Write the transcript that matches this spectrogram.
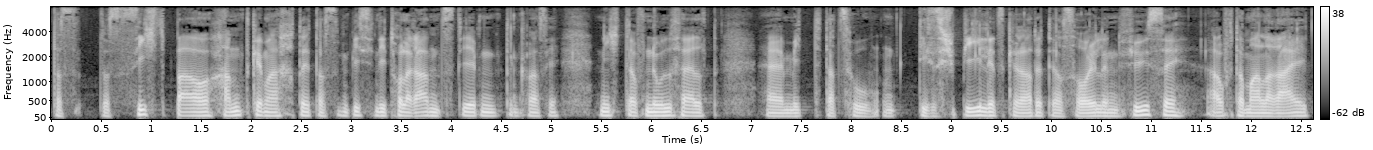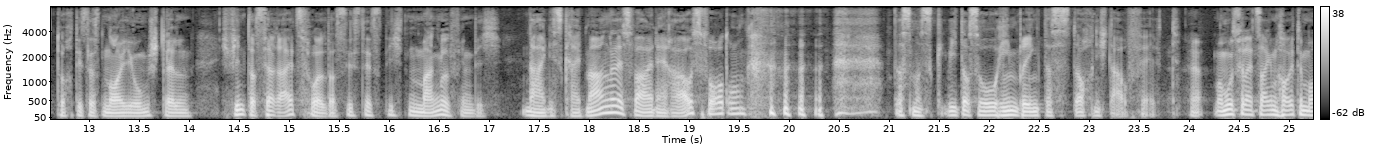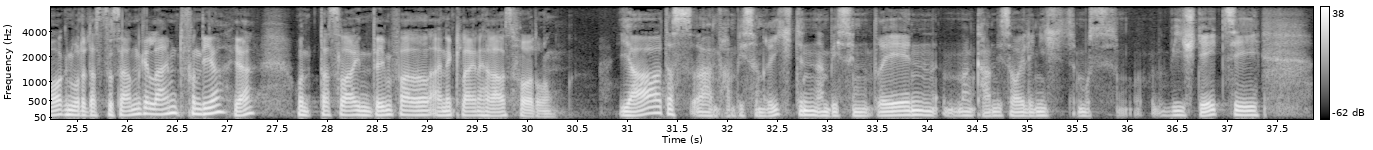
das, das sichtbar Handgemachte, das ein bisschen die Toleranz, die eben dann quasi nicht auf Null fällt, äh, mit dazu. Und dieses Spiel jetzt gerade der Säulenfüße auf der Malerei durch dieses neue Umstellen, ich finde das sehr reizvoll. Das ist jetzt nicht ein Mangel, finde ich. Nein, ist kein Mangel, es war eine Herausforderung, dass man es wieder so hinbringt, dass es doch nicht auffällt. Ja, man muss vielleicht sagen, heute Morgen wurde das zusammengeleimt von dir, ja? Und das war in dem Fall eine kleine Herausforderung. Ja, das einfach ein bisschen richten, ein bisschen drehen. Man kann die Säule nicht, muss, wie steht sie?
